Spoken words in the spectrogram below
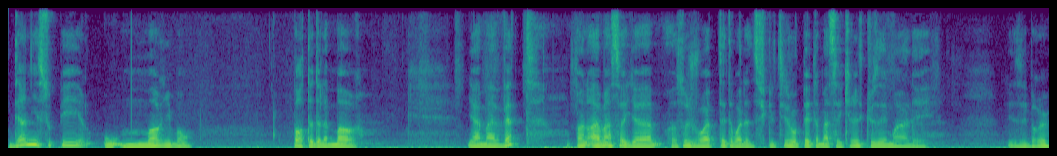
Dernier soupir ou moribond. Porte de la mort. Il y a mavet. Oh avant ça, il y a. Je vais peut-être avoir la difficulté. Je vais peut-être le massacrer. Excusez-moi, les Hébreux.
